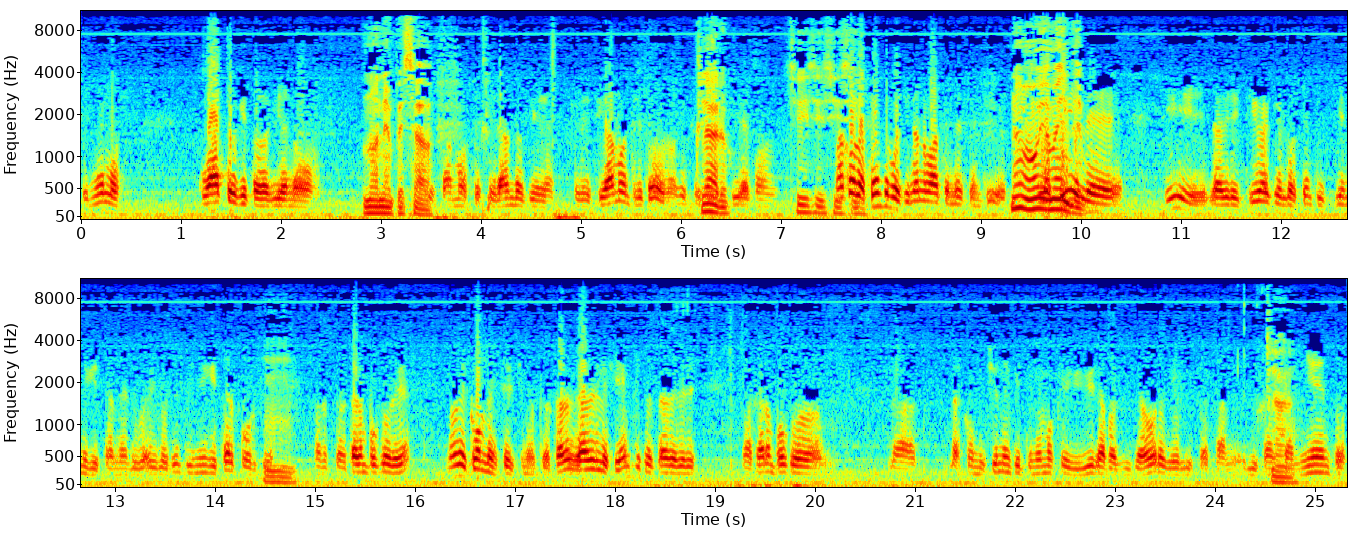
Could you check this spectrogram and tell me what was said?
tenemos cuatro que todavía no no han empezado. Estamos esperando que, que decidamos entre todos, ¿no? claro. sí, sí, sí. Más con la gente porque si no, no va a tener sentido. No, obviamente. Sí, la directiva es que el docente tiene que estar en el lugar y el docente tiene que estar porque mm. para tratar un poco de, no de convencer, sino tratar de dar el ejemplo, tratar de bajar un poco las condiciones que tenemos que vivir a partir de ahora, que es el distanciamiento,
